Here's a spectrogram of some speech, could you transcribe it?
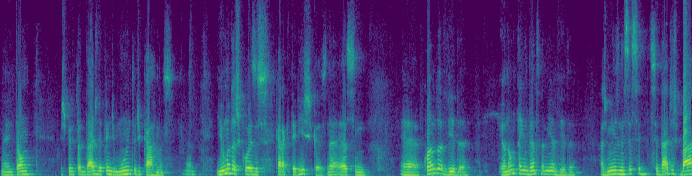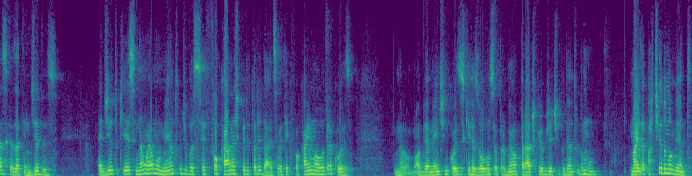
Né? Então, espiritualidade depende muito de karmas. Né? E uma das coisas características né, é assim: é, quando a vida, eu não tenho dentro da minha vida as minhas necessidades básicas atendidas, é dito que esse não é o momento de você focar na espiritualidade, você vai ter que focar em uma outra coisa. Obviamente, em coisas que resolvam seu problema prático e objetivo dentro do mundo. Mas a partir do momento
